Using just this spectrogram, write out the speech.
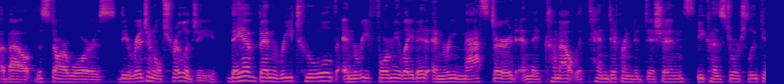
about the Star Wars, the original trilogy, they have been retooled and reformulated and remastered, and they've come out with 10 different editions because George Lucas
